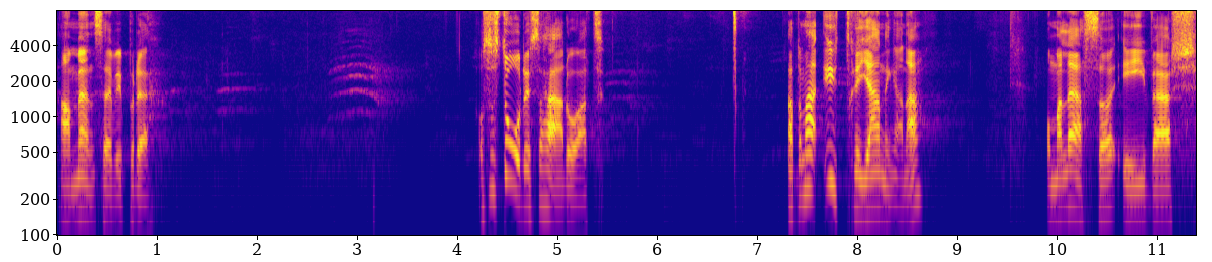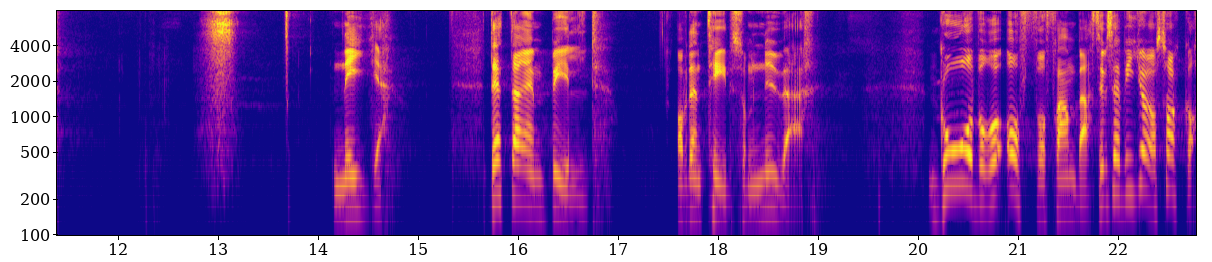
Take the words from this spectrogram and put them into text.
Amen säger vi på det. Och så står det så här då att att de här yttre gärningarna, om man läser i vers 9. Detta är en bild av den tid som nu är. Gåvor och offer frambärs, det vill säga vi gör saker.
